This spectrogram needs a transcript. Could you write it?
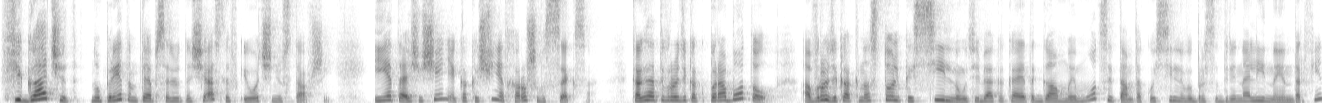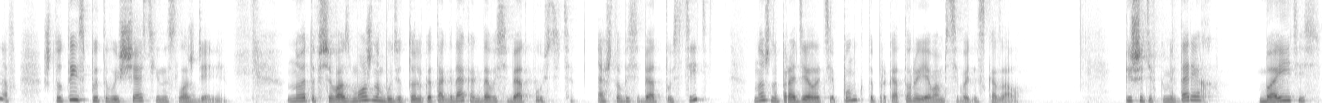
фигачит, но при этом ты абсолютно счастлив и очень уставший. И это ощущение, как ощущение от хорошего секса. Когда ты вроде как поработал, а вроде как настолько сильно у тебя какая-то гамма эмоций, там такой сильный выброс адреналина и эндорфинов, что ты испытываешь счастье и наслаждение. Но это все возможно будет только тогда, когда вы себя отпустите. А чтобы себя отпустить, нужно проделать те пункты, про которые я вам сегодня сказала. Пишите в комментариях, боитесь,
